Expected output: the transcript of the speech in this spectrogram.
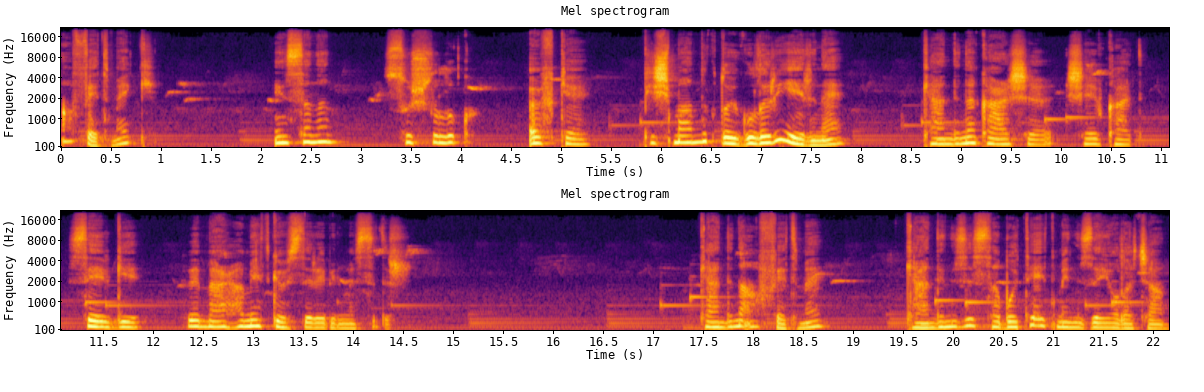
affetmek insanın suçluluk, öfke, pişmanlık duyguları yerine kendine karşı şefkat, sevgi ve merhamet gösterebilmesidir. Kendini affetme, kendinizi sabote etmenize yol açan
